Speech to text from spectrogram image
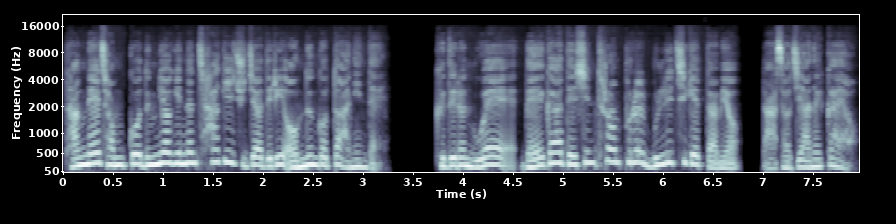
당내 젊고 능력 있는 차기 주자들이 없는 것도 아닌데 그들은 왜 내가 대신 트럼프를 물리치겠다며 나서지 않을까요?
